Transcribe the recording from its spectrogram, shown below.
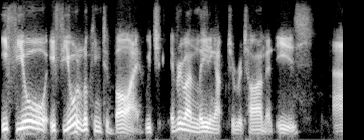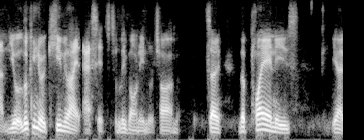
if you're if you're looking to buy, which everyone leading up to retirement is, um, you're looking to accumulate assets to live on in retirement. So the plan is, you know,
